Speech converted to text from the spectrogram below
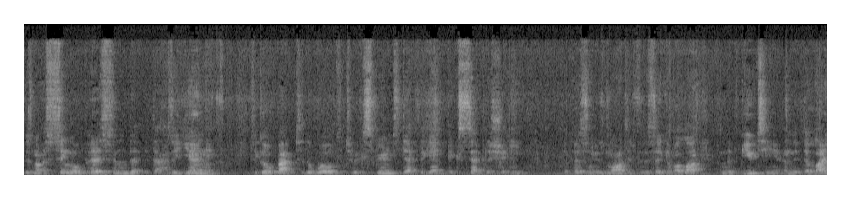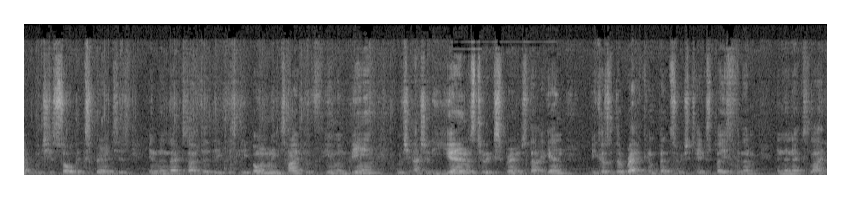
There's not a single person that, that has a yearning to go back to the world to experience death again except the shaheed. The person who's martyred for the sake of Allah and the beauty and the delight which his soul experiences in the next life. That it is the only type of human being which actually yearns to experience that again because of the recompense which takes place for them in the next life.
